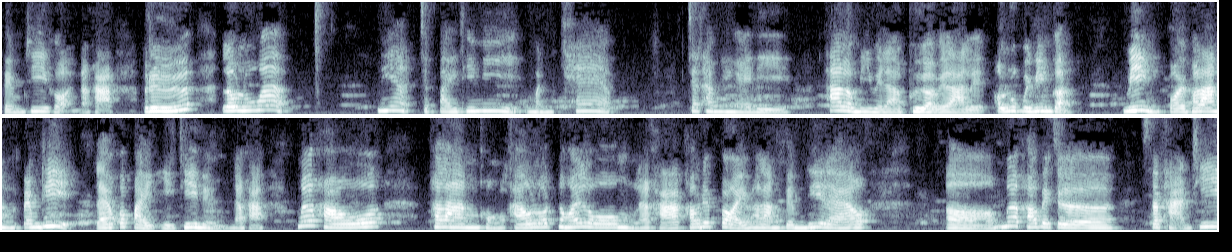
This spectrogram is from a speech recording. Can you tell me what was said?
เต็มที่ก่อนนะคะ หรือเรารู้ว่าเนี่ยจะไปที่นี่มันแคบ จะทำยังไงดี ถ้าเรามีเวลาเผื่อเวลาเลย เอาลูกไปวิ่งก่อน วิ่งปล่อยพลังเต็มที่แล้วก็ไปอีกที่หนึ่งนะคะ เมื่อเขา พลังของเขาลดน้อยลงนะคะ เขาได้ปล่อยพลังเต็มที่แล้วเเมื่อเขาไปเจอสถานที่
